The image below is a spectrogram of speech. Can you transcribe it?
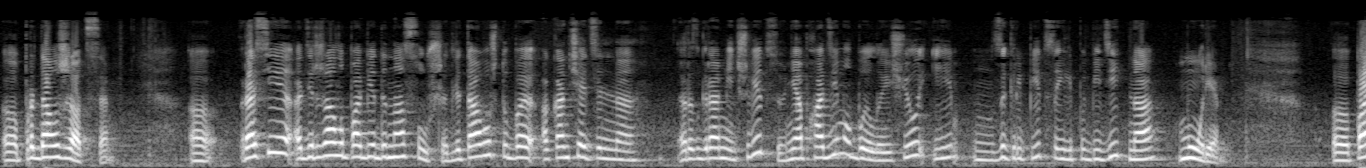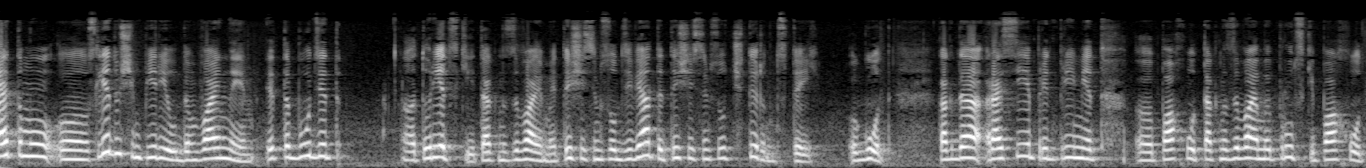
э, продолжаться. Россия одержала победы на суше. Для того, чтобы окончательно разгромить Швецию, необходимо было еще и закрепиться или победить на море. Поэтому следующим периодом войны это будет турецкий, так называемый 1709-1714 год, когда Россия предпримет э, поход, так называемый прудский поход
